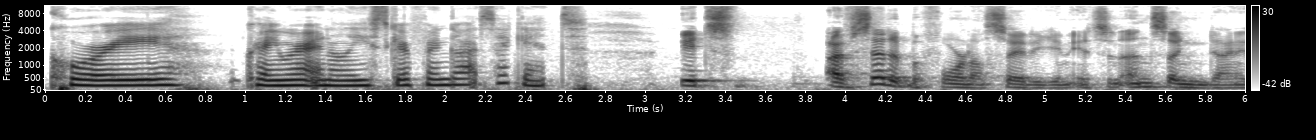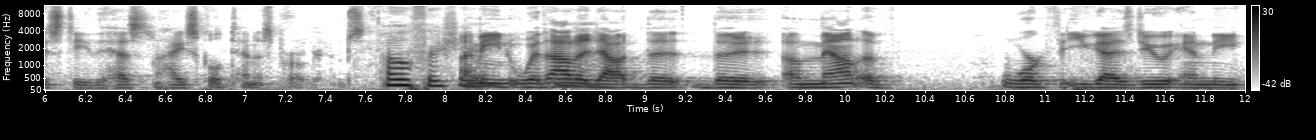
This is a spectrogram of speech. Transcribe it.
Corey Kramer and Elise Griffin got second. It's I've said it before and I'll say it again. It's an unsung dynasty, the Hesston High School tennis programs. Oh, for sure. I mean, without a doubt, the the amount of work that you guys do and the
